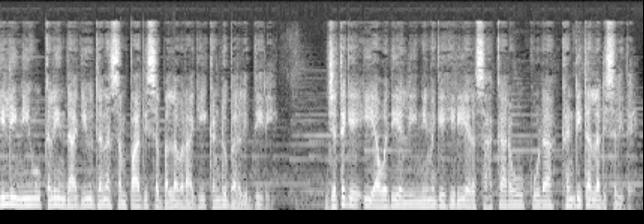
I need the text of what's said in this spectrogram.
ಇಲ್ಲಿ ನೀವು ಕಲೆಯಿಂದಾಗಿಯೂ ಧನ ಸಂಪಾದಿಸಬಲ್ಲವರಾಗಿ ಕಂಡುಬರಲಿದ್ದೀರಿ. ಜೊತೆಗೆ ಈ ಅವಧಿಯಲ್ಲಿ ನಿಮಗೆ ಹಿರಿಯರ ಸಹಕಾರವೂ ಕೂಡ ಖಂಡಿತ ಲಭಿಸಲಿದೆ.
